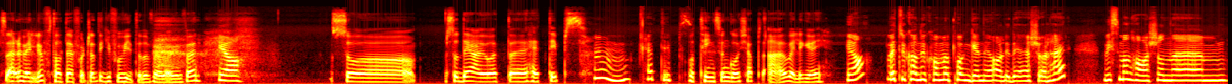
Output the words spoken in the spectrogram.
så er det veldig ofte at jeg fortsatt ikke får vite det før dagen før. Ja. Så Så det er jo et uh, hett tips. Mm, hett tips. Og ting som går kjapt, er jo veldig gøy. Ja. Vet du, kan du komme på en genial idé sjøl her? Hvis man har sånne um,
